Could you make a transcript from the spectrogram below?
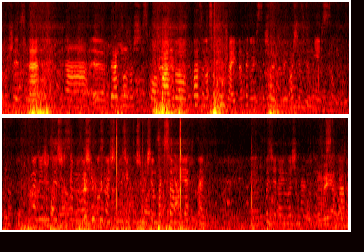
drożyznę, brak wolności słowa. To bardzo nas oburza i dlatego jesteśmy tutaj właśnie w tym miejscu. Mam nadzieję, że też chcemy właśnie poznać ludzi, którzy myślą tak samo jak my. Podzielają właśnie te tutaj postulaty.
